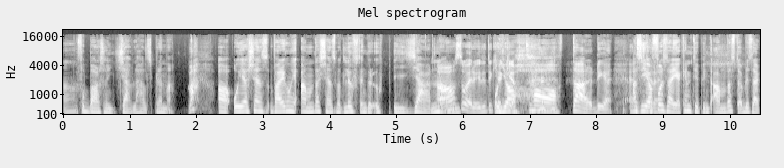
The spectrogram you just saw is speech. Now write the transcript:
Jag får bara sån jävla halsbränna. Va? Ja, och jag känns, varje gång jag andas känns det som att luften går upp i hjärnan. Ja så är det det tycker Och jag jag hatar det. älskar alltså jag, får så här, jag kan typ inte andas då. Jag, blir så här,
